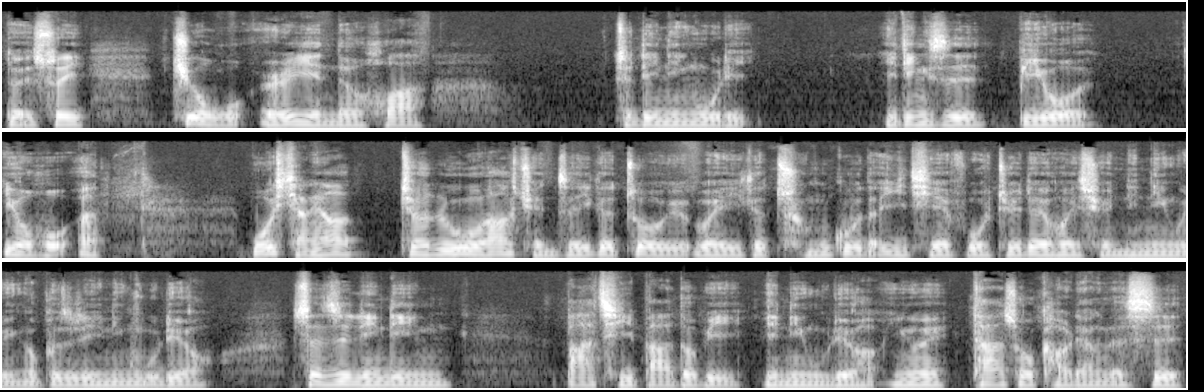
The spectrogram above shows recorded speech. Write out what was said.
对，所以就我而言的话，就零零五零一定是比我诱惑呃，我想要就如果我要选择一个作为一个存股的 ETF，我绝对会选零零五零，而不是零零五六，甚至零零八七八都比零零五六好，因为它所考量的是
